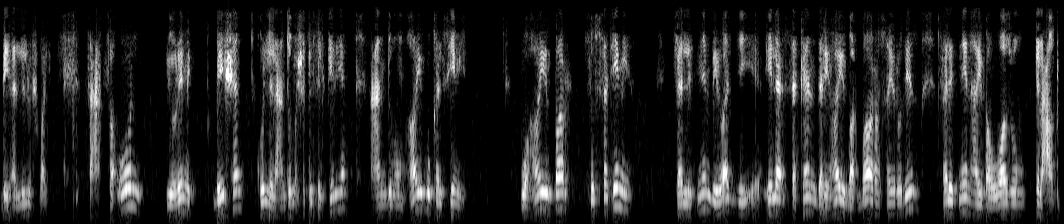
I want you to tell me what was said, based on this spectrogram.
بيقلله شوية. فاقول uremic patient كل اللي عندهم مشاكل في الكلية عندهم hypocalcemia و hyperphosphatemia فالاثنين بيؤدي إلى secondary hyperparathyroidism فالاثنين هيبوظوا العظم.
